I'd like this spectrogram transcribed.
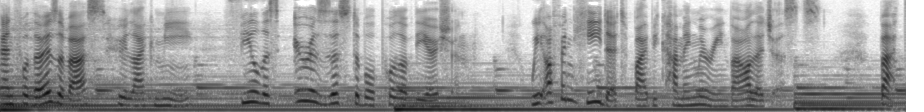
And for those of us who, like me, feel this irresistible pull of the ocean, we often heed it by becoming marine biologists. But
